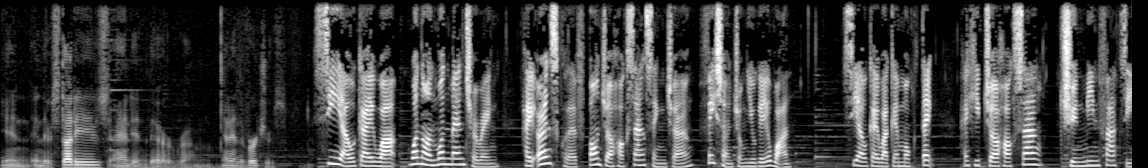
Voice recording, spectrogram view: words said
in, in their studies and in their um, and in the virtues. 师友计划 （one-on-one mentoring） 係 Earnscliffe 幫助學生成長非常重要嘅一環。師友計劃嘅目的係協助學生全面發展。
